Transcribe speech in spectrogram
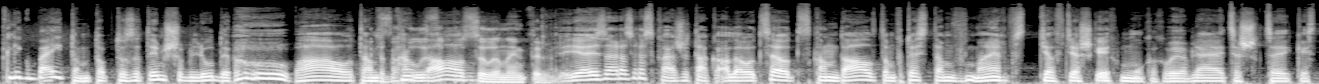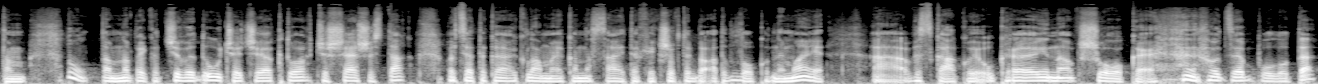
клікбейтом, тобто за тим, щоб люди «О, вау, там Тебе скандал. запросили на інтерв'ю. Я і зараз розкажу, так, але оце от скандал, там хтось там вмер в тяжких муках. Виявляється, що це якийсь там, ну там, наприклад, чи ведучий, чи актор, чи ще щось так. Оця така реклама, яка на сайтах, якщо в тебе адблоку немає, а, вискакує Україна в шокі. Оце було, так?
